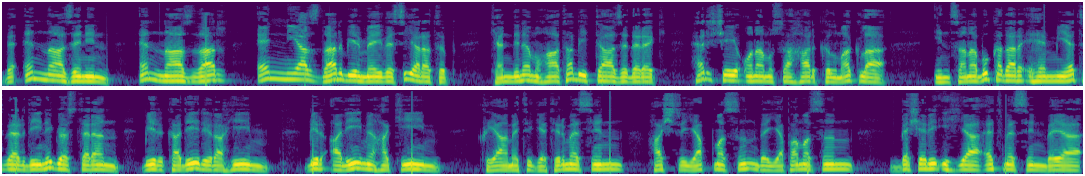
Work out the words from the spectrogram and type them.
ve en nazenin, en nazdar, en niyazdar bir meyvesi yaratıp kendine muhatap ittihaz ederek her şeyi ona musahhar kılmakla insana bu kadar ehemmiyet verdiğini gösteren bir Kadir-i Rahim, bir Alim-i Hakim kıyameti getirmesin, haşrı yapmasın ve yapamasın, beşeri ihya etmesin veya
